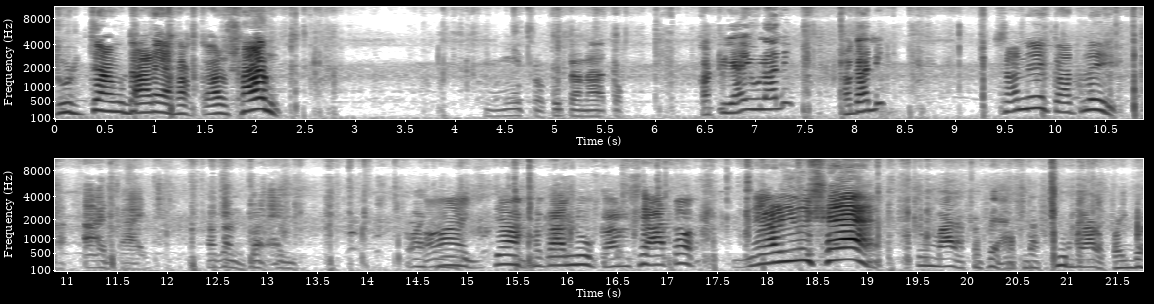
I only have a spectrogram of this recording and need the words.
તુરચા ઉડાડે હા કરશન મોટો કુટાના તો કટલી આવી ઉલાની હગાની? Sunny Catley. Ay, ay. Hagan ka, ay. Ay, ત્યાં હગાનું ઘર છે આ તો નેળ્યું છે. તું મારા કપે હાથ ના તું મારો ભાઈ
